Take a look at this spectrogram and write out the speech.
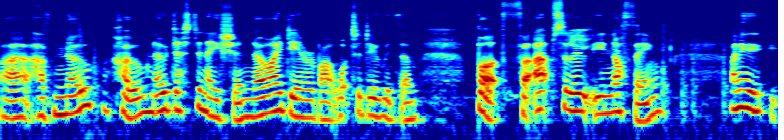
uh, have no home no destination no idea about what to do with them but for absolutely nothing I mean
